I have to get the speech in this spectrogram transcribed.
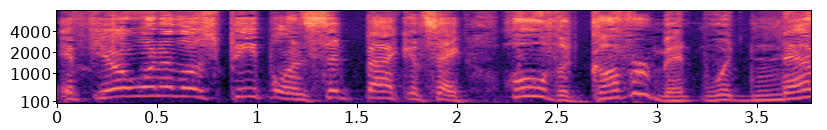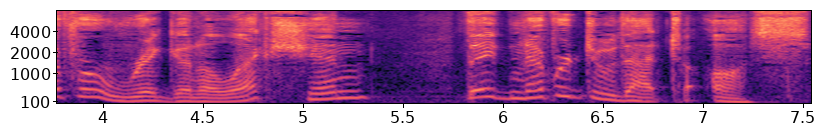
if you're one of those people and sit back and say, oh, the government would never rig an election, they'd never do that to us.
